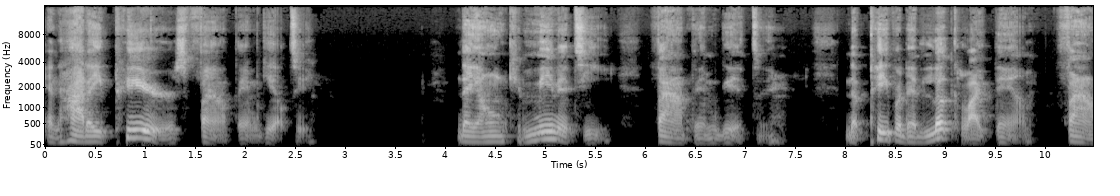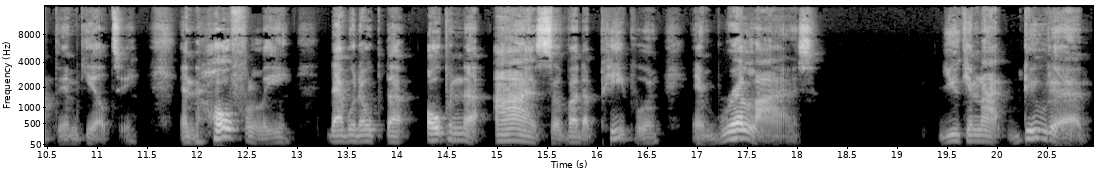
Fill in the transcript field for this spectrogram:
and how they peers found them guilty. Their own community found them guilty. The people that look like them found them guilty. And hopefully that would open the, open the eyes of other people and realize you cannot do that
